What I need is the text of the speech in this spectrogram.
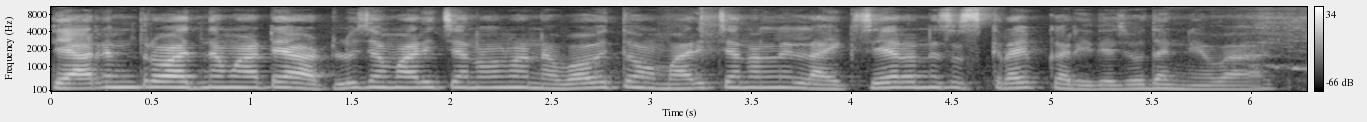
ત્યારે મિત્રો, આજના માટે આટલું જ અમારી ચેનલમાં નવા હોય તો અમારી ચેનલને લાઇક શેર અને સબસ્ક્રાઈબ કરી દેજો. ધન્યવાદ.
